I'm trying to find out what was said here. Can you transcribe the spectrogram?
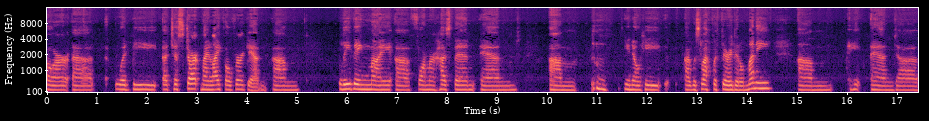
or uh, would be uh, to start my life over again. Um, leaving my uh, former husband and um, you know he i was left with very little money um, he, and uh,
